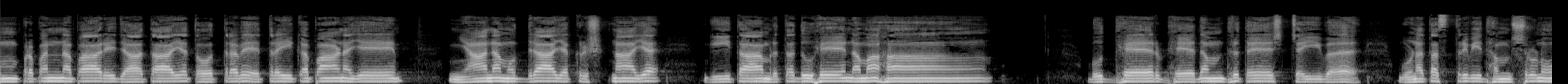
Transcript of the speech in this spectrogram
ॐ प्रपन्नपारिजाताय तोत्रवेत्रैकपाणये ज्ञानमुद्राय कृष्णाय गीतामृतदुहे नमः बुद्धेर्भेदम् धृतेश्चैव गुणतस्त्रिविधम् शृणु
